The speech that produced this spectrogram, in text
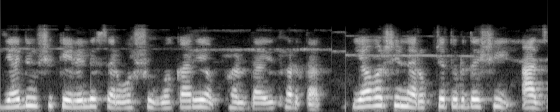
या दिवशी केलेले सर्व शुभ कार्य फलदायी ठरतात. यावर्षी नरक चतुर्दशी आज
